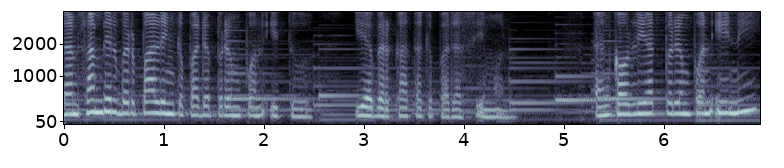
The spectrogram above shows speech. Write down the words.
Dan sambil berpaling kepada perempuan itu, ia berkata kepada Simon, Engkau lihat perempuan ini?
